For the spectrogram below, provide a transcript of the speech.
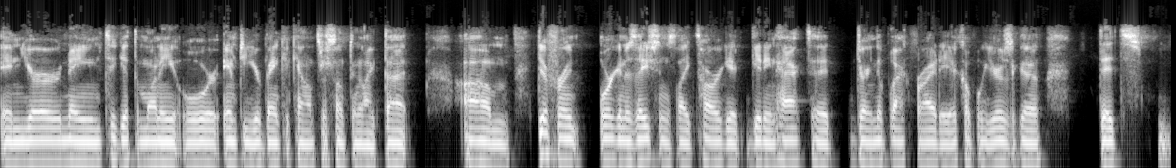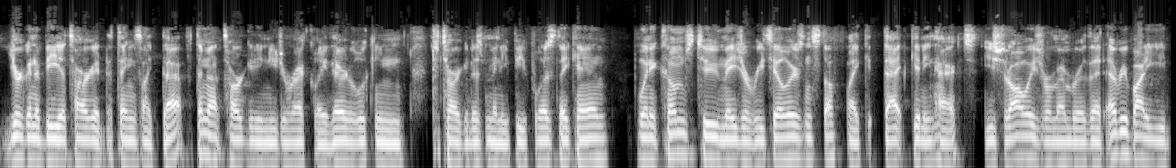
in your name to get the money or empty your bank accounts or something like that. Um, different organizations like Target getting hacked at, during the Black Friday a couple years ago. That's you're going to be a target to things like that, but they're not targeting you directly. They're looking to target as many people as they can when it comes to major retailers and stuff like that getting hacked, you should always remember that everybody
